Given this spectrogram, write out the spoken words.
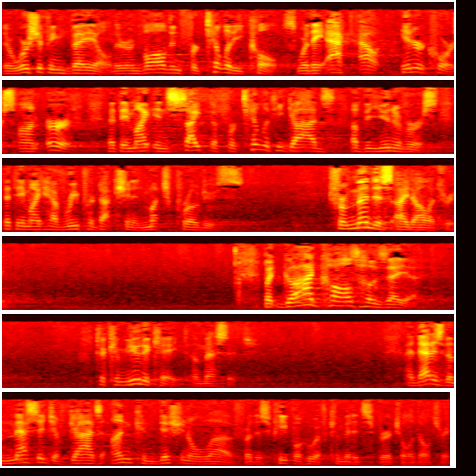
They're worshiping Baal. They're involved in fertility cults where they act out intercourse on earth that they might incite the fertility gods of the universe, that they might have reproduction and much produce. Tremendous idolatry. But God calls Hosea to communicate a message. And that is the message of God's unconditional love for this people who have committed spiritual adultery.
